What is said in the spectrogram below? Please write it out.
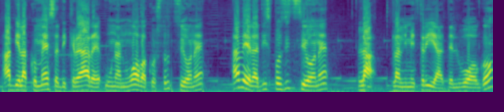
abbia la commessa di creare una nuova costruzione, avere a disposizione la planimetria del luogo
